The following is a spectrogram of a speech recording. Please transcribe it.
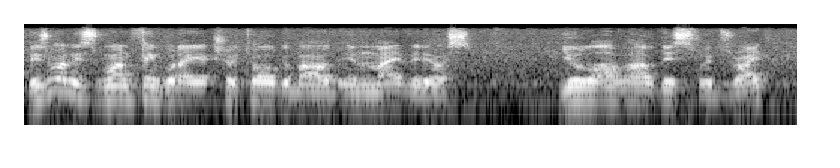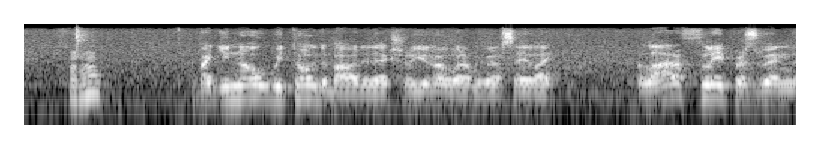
This one is one thing what I actually talk about in my videos. You love how this flips, right? Mhm. But you know, we talked about it actually. You know what I'm gonna say? Like a lot of flippers, when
